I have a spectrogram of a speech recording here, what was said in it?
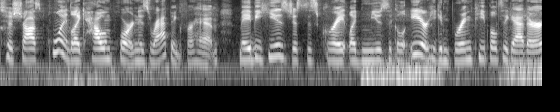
to Shaw's point, like how important is rapping for him? Maybe he is just this great like musical ear. He can bring people together.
